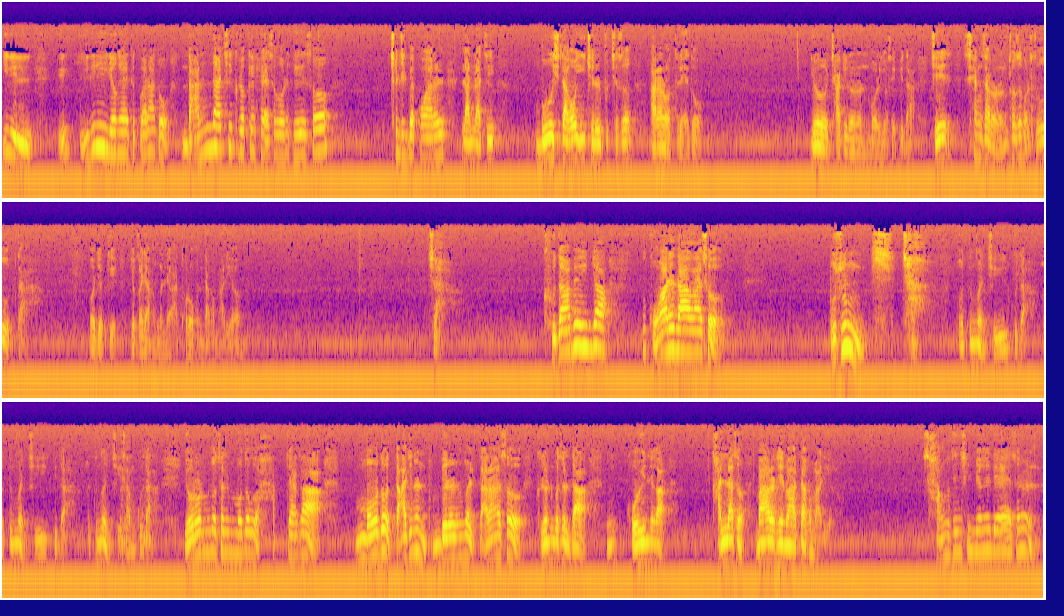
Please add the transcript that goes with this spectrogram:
일일, 일일령에 듣과라도 낱낱이 그렇게 해석을 해서 천칠백공안을 낱낱이 무엇이다고 이체를 붙여서 알아놓더라도 여 자기로는 뭘 교섭이다. 제 생사로는 교섭할 수 없다. 어저께 여기까지 한 걸 내가 토로한다고 말이요. 자, 그 다음에 이제 공안에 나가서 무슨 자 어떤 건 제1구다, 어떤 건 제2구다, 어떤 건 제3구다. 요런 것을 모두 그 학자가 모두 따지는 분별하는 걸 따라서 그런 것을 다 고인네가 갈라서 말을 해 놨다고 말이요. 상신실명에 대해서는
